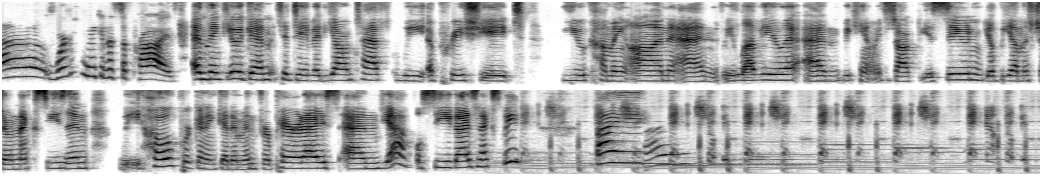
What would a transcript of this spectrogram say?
Uh, we're gonna make it a surprise. And thank you again to David Yontef. We appreciate you coming on and we love you and we can't wait to talk to you soon. You'll be on the show next season. We hope we're going to get him in for paradise and yeah, we'll see you guys next week. Bye. Bye.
